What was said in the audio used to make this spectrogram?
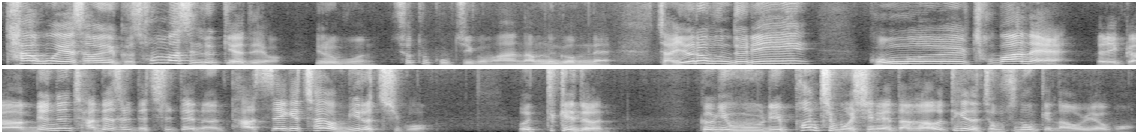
타구에서의 그 손맛을 느껴야 돼요. 여러분, 셔틀콕 지금, 아, 남는 거 없네. 자, 여러분들이 공을 초반에, 그러니까 몇 년 차 안 됐을 때 칠 때는 다 세게 쳐요. 밀어치고. 어떻게든. 거기 우리 펀치 머신에다가 어떻게든 점수 높게 나오려고.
